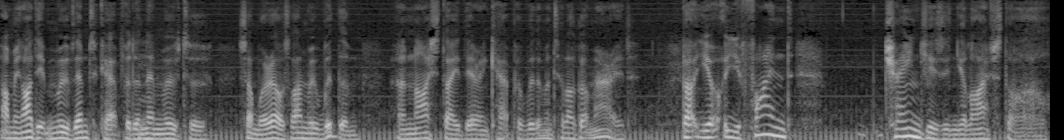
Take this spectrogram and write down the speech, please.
I mean, I didn't move them to Catford and then Mm. move to somewhere else. I moved with them, and I stayed there in Catford with them until I got married. But you you find changes in your lifestyle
